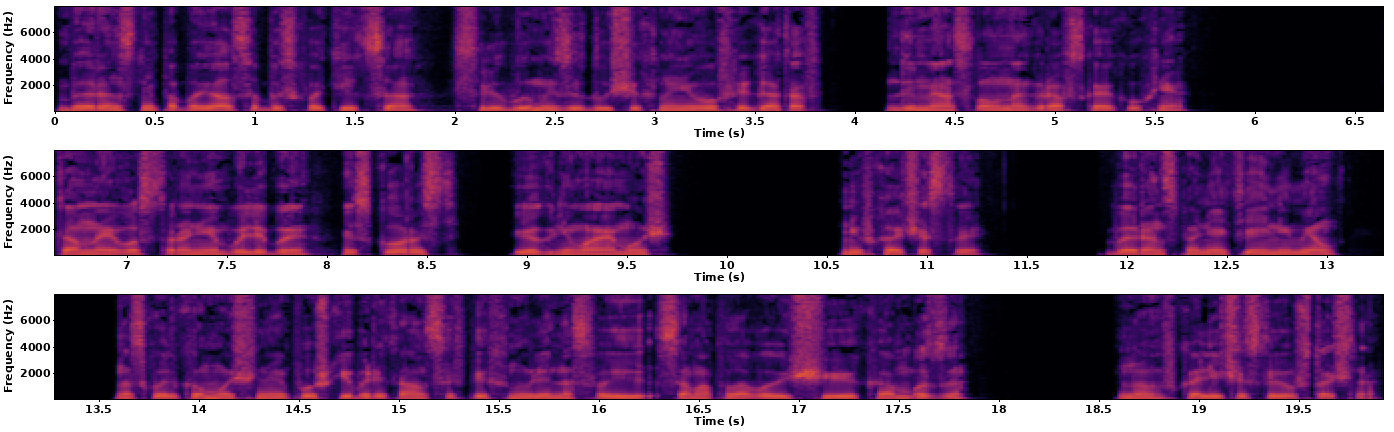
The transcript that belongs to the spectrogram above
Бернс не побоялся бы схватиться с любым из идущих на него фрегатов, дымя словно графская кухня. Там на его стороне были бы и скорость, и огневая мощь. Не в качестве. Бернс понятия не имел, насколько мощные пушки британцы впихнули на свои самоплавающие камбузы но в количестве уж точно.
